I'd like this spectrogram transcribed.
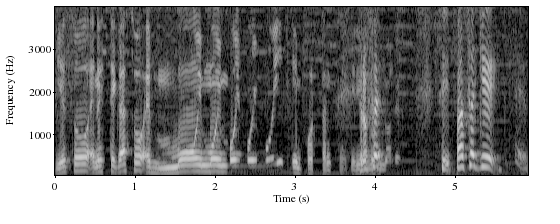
Y eso en este caso es muy, muy, muy, muy, muy importante. Profe, sí, pasa que, eh,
